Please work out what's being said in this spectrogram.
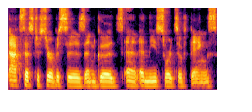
access to services and goods and, and these sorts of things.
